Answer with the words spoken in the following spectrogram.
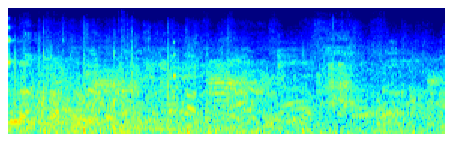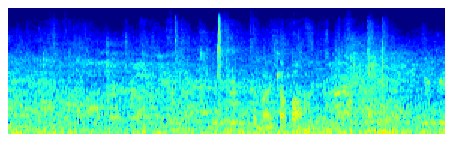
ดูแลลูกค้าเธอแต่บ้านเจ้าของเป็นอย่างนี้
